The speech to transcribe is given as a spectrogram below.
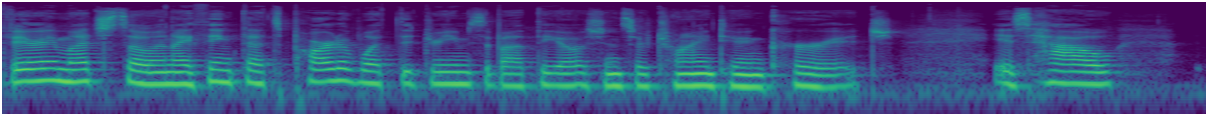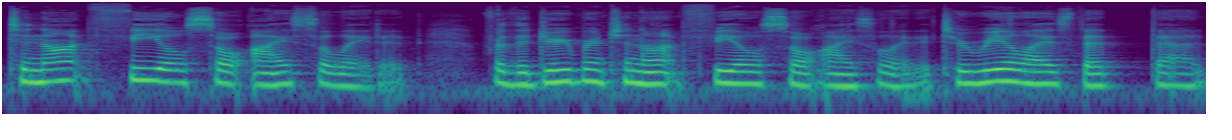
Very much so. And I think that's part of what the dreams about the oceans are trying to encourage is how to not feel so isolated, for the dreamer to not feel so isolated, to realize that that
